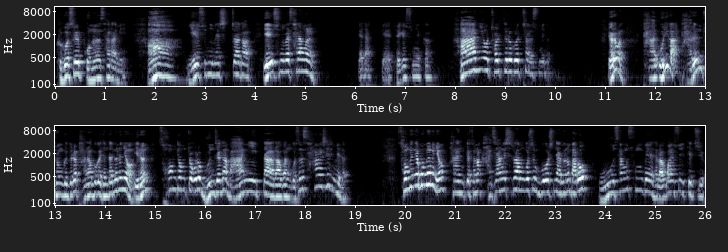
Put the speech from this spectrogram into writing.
그것을 보는 사람이, 아, 예수님의 십자가, 예수님의 사랑을 깨닫게 되겠습니까? 아니요, 절대로 그렇지 않습니다. 여러분, 다, 우리가 다른 종교들을 바라보게 된다면요, 이는 성경적으로 문제가 많이 있다라고 하는 것은 사실입니다. 성경에 보면은요, 하나님께서는 가장 싫어하는 것이 무엇이냐면 바로 우상 숭배라고 할 수 있겠지요.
